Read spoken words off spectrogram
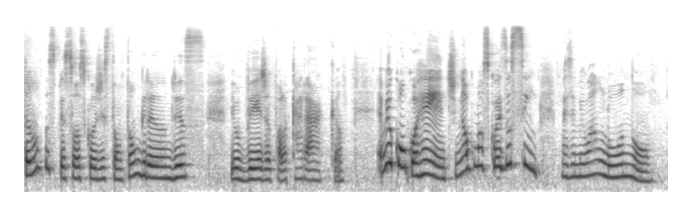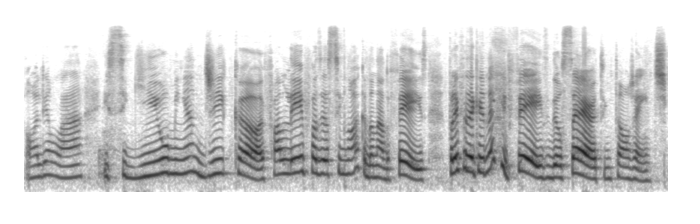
tantas pessoas que hoje estão tão grandes, eu vejo, eu falo, caraca, é meu concorrente? Em algumas coisas sim, mas é meu aluno. Olha lá, e seguiu minha dica. Falei fazer assim, não é que danado fez? Falei fazer aquele, não é que fez e deu certo? Então, gente,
